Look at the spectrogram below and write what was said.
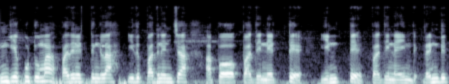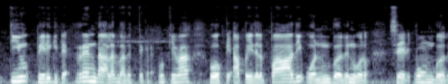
இங்கே கூட்டுமா? பதினெட்டுங்களா? இது பதினஞ்சா? அப்போது பதினெட்டு. இன்ட்டு பதினைந்து. ரெண்டுத்தையும் பெருக்கிட்டேன். ரெண்டால் வகுத்துக்கிறேன். ஓகேவா? ஓகே. அப்போ இதில் பாதி ஒன்பதுன்னு வரும். சரி ஒன்பது.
